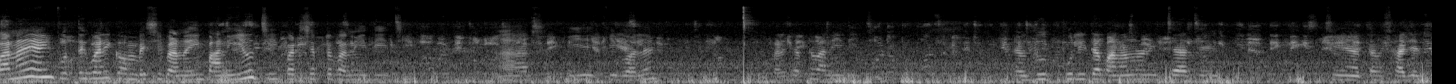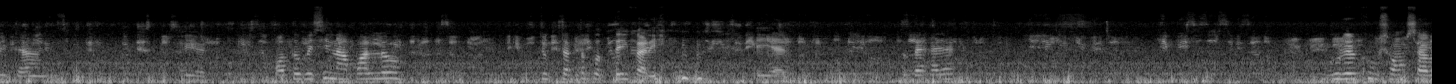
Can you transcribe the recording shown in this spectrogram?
বানাই আমি প্রত্যেকবারই কম বেশি বানাই। বানিয়েওছি পাটিসাপটা বানিয়ে দিয়েছি। আর ইয়ে কি বলে? পাটিসাপটা বানিয়ে দিয়েছি। দুধ পুলিটা বানানোর ইচ্ছা আছে। একটা সাজের পিঠা। অত বেশি না পারলেও টুকটাক তো করতেই পারি। এই আর কি। তো দেখা যাক। গুড়ের খুব সমস্যা। আর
